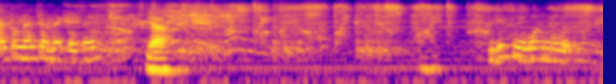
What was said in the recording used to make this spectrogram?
I come back, come back, okay? Yeah. Give me one minute.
